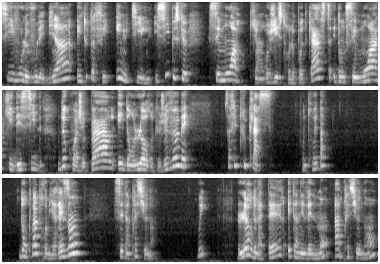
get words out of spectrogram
si vous le voulez bien, est tout à fait inutile ici puisque c'est moi qui enregistre le podcast et donc c'est moi qui décide de quoi je parle et dans l'ordre que je veux, mais ça fait plus classe. Vous ne trouvez pas? Donc ma première raison, c'est impressionnant. Oui, l'heure de la Terre est un événement impressionnant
